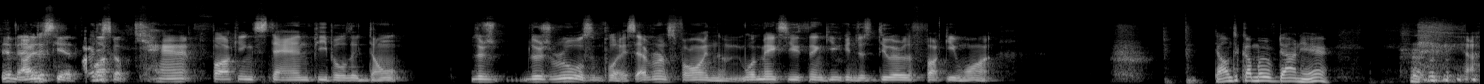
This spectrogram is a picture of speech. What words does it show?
Him and I just, kid. I Fuck just 'em. can't fucking stand people that don't. There's there's rules in place. Everyone's following them. What makes you think you can just do whatever the fuck you want? Tell him to come move down here. yeah.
